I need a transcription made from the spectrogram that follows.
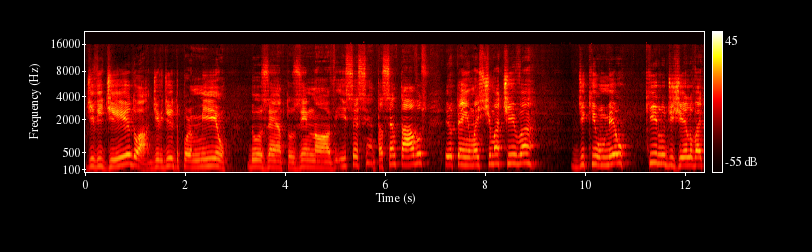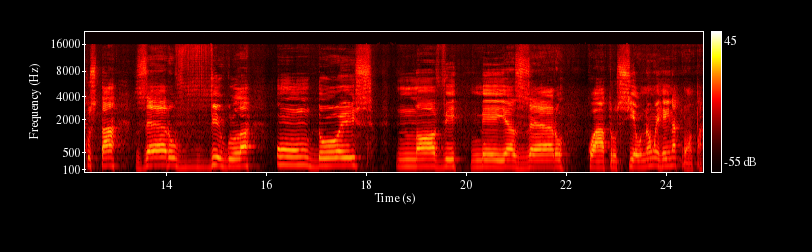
dividido, ó, dividido por 1.209,60 centavos, eu tenho uma estimativa de que o meu quilo de gelo vai custar 0,12960 se eu não errei na conta.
